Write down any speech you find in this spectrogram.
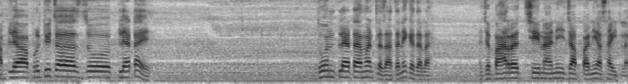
आपल्या पृथ्वीचा जो प्लॅट आहे दोन प्लॅटा म्हटलं जातं नाही का त्याला? म्हणजे भारत चीन आणि जपान या साईडला.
